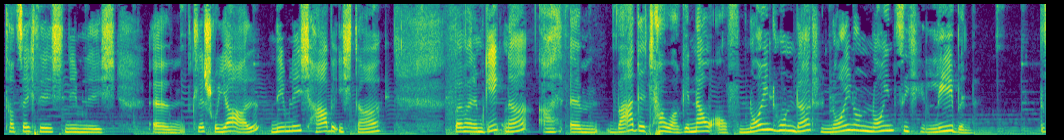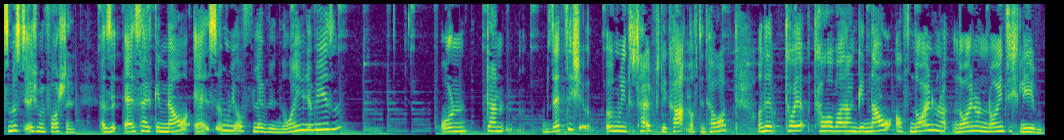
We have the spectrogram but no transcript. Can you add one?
tatsächlich nämlich ähm, Clash Royale. Nämlich habe ich da bei meinem Gegner äh, ähm, war der Tower genau auf 999 Leben. Das müsst ihr euch mal vorstellen. Also er ist halt genau, er ist irgendwie auf Level 9 gewesen. Und dann setze ich irgendwie total viele Karten auf den Tower. Und der Tower war dann genau auf 999 Leben.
